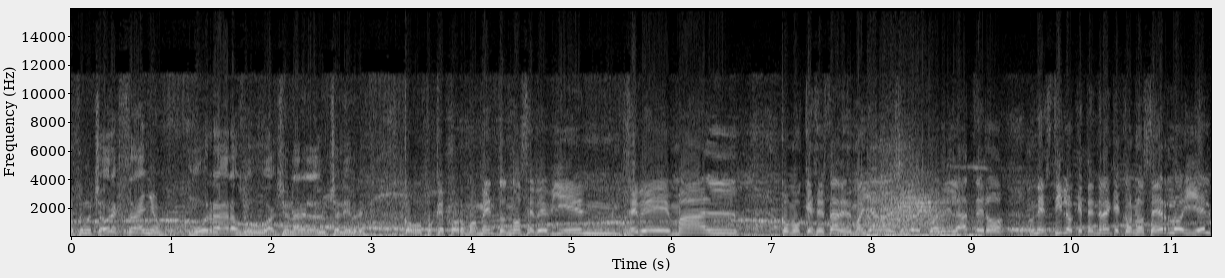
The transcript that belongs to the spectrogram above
es un luchador extraño, muy raro su accionar en la lucha libre. Como que por momentos no se ve bien, se ve mal, como que se está desmayando de suyo el cuadrilátero. Un estilo que tendrán que conocerlo y él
